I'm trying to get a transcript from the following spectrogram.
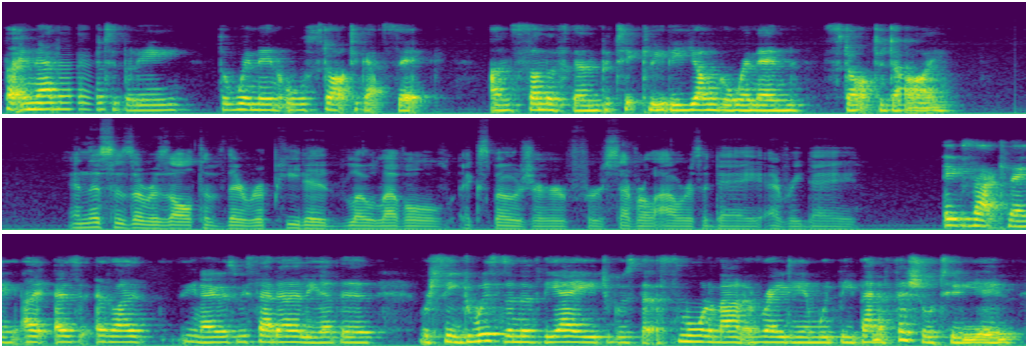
But inevitably, the women all start to get sick, and some of them, particularly the younger women, start to die. And this is a result of their repeated low level exposure for several hours a day, every day. Exactly. I, as, as I, you know, as we said earlier, the received wisdom of the age was that a small amount of radium would be beneficial to you.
